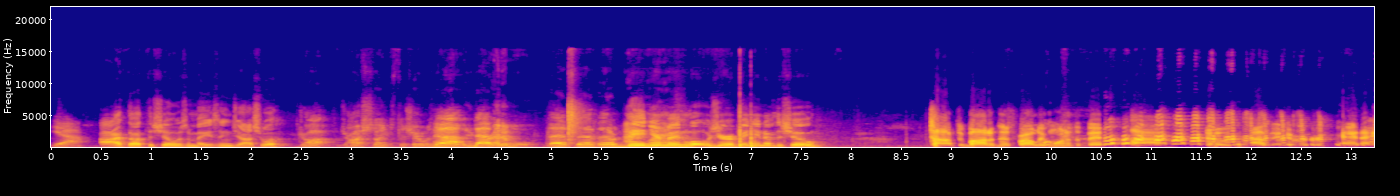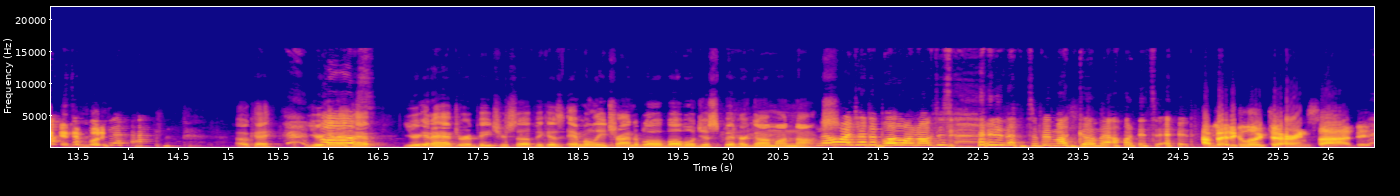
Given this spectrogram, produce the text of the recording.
Yeah. I thought the show was amazing. Joshua, Josh, Josh thinks the show was Yeah, absolutely that- incredible. That, that, that- Benjamin, what was your opinion of the show? Top to bottom, that's probably one of the best live shows I've ever had a hand in putting. Okay, you're gonna have you're gonna have to repeat yourself because Emily trying to blow a bubble just spit her gum on Knox. No, I tried to blow on Knox's head and I spit my gum out on his head. I bet he looked at her inside, didn't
